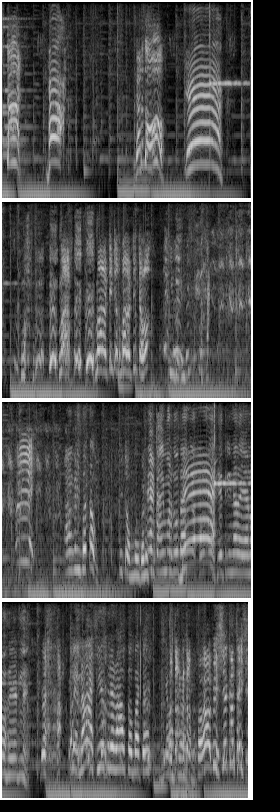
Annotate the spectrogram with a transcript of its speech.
સ્ટાર્ટ હા. ગણ દો. એક. મારો મારો ટીટો મારો ટીટો. આંગળી બતાવ. ટીટો હું ગણું એ ટાઈમર તો બે. છેતરી ના એનો છે એટલે. એટલે ના ક્ષેત્રે રાવતો બચા અઢા, અઢા. હા, વીસ સેકન્ડ થઈ છે.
